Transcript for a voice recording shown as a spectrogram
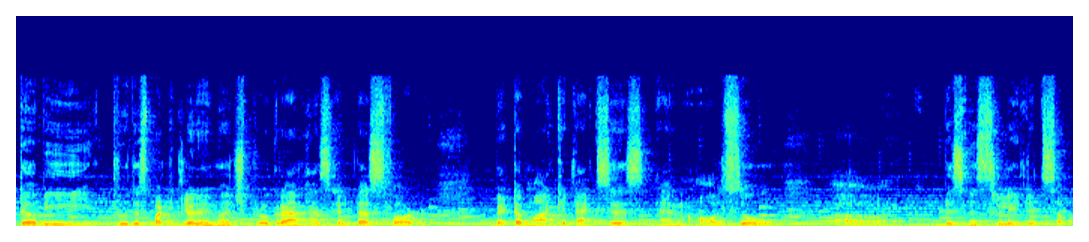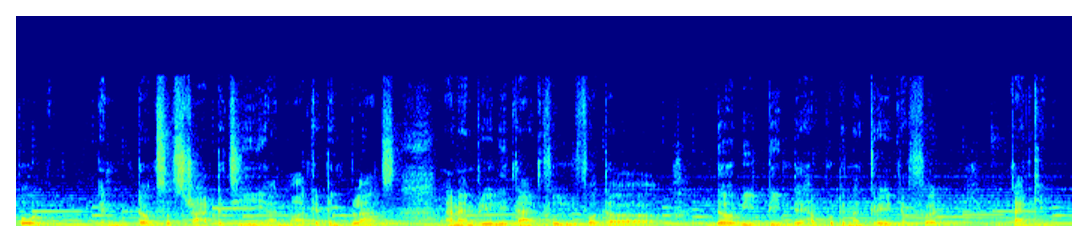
Derbi through this particular Emerge program has helped us for better market access and also uh, business related support in terms of strategy and marketing plans. And I'm really thankful for the Derbi team. They have put in a great effort. Thank you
